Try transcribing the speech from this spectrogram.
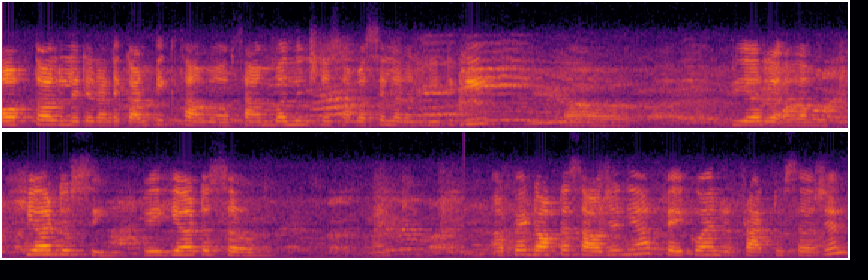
ophthal related అంటే కంటికి సంబంధించిన సంబంధించిన సమస్యలన్నిటికీ we are here to see we here to serve నా పేరు doctor Soujanya phaco and refractive surgeon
